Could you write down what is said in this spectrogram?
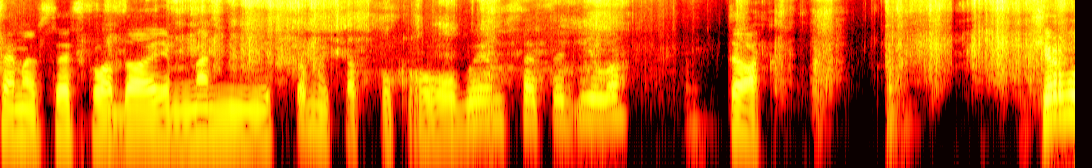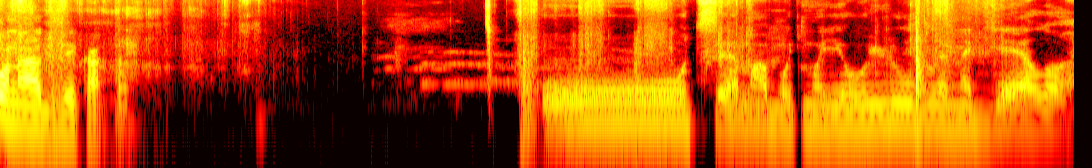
Це ми все складаємо на місце. Ми зараз спробуємо все це діло. Так. Червона аджика. О, це, мабуть, моє улюблене діло.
